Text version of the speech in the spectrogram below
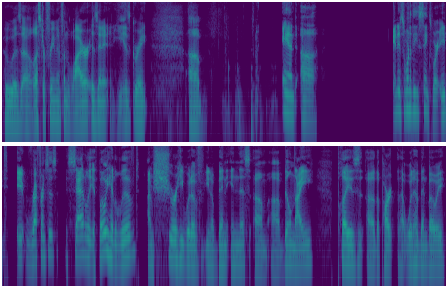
who was uh, Lester Freamon from The Wire, is in it, and he is great. Um, and uh, and it's one of these things where it it references. Sadly, if Bowie had lived, I'm sure he would have you know been in this. Um, uh, Bill Nighy plays uh, the part that would have been Bowie.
